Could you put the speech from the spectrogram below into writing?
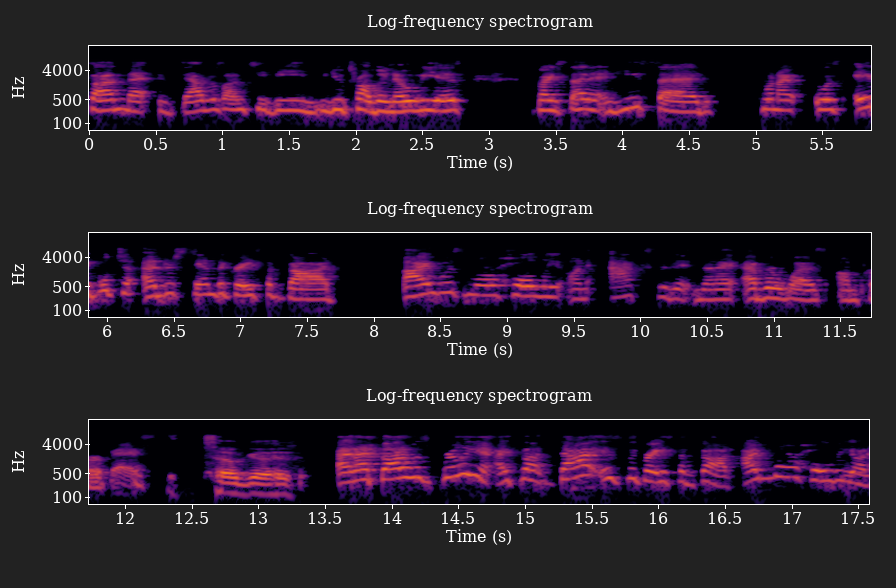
son that his dad was on TV. You probably know who he is. But I said it, and he said when I was able to understand the grace of God, I was more holy on accident than I ever was on purpose. So good. And I thought it was brilliant. I thought that is the grace of God. I'm more holy on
